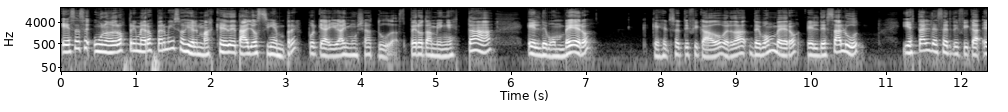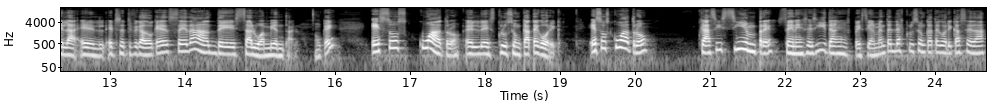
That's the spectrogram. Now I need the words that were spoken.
Ese es uno de los primeros permisos y el más que detallo siempre, porque ahí hay muchas dudas. Pero también está el de bombero, que es el certificado, ¿verdad? De bombero, el de salud, y está el, de certifica el, certificado que se da de salud ambiental, ¿ok? Esos cuatro, el de exclusión categórica, esos cuatro casi siempre se necesitan, especialmente el de exclusión categórica se da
